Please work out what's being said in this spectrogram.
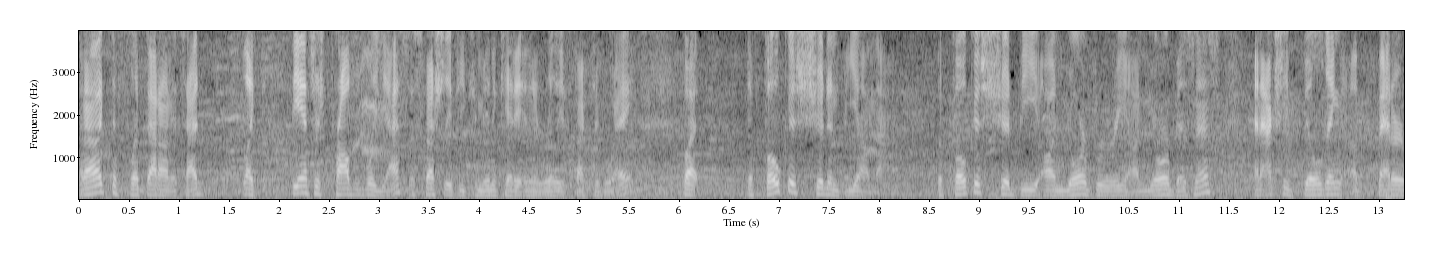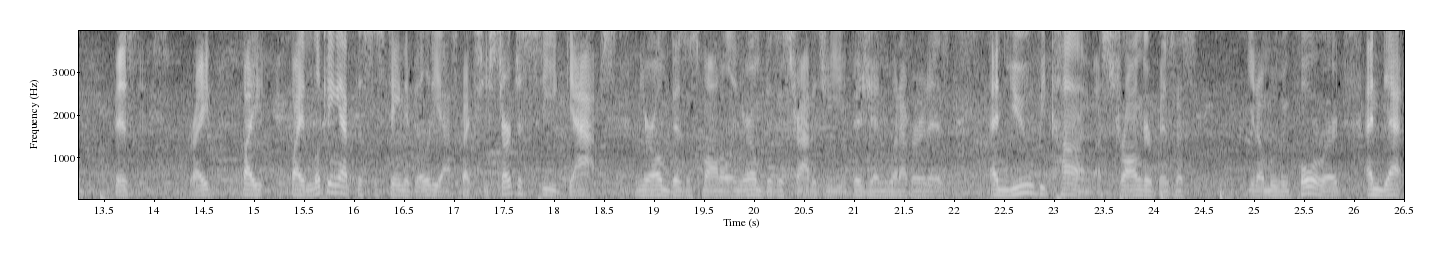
And I like to flip that on its head. Like the answer is probably yes, especially if you communicate it in a really effective way. But the focus shouldn't be on that. The focus should be on your brewery, on your business, and actually building a better business, right? By by looking at the sustainability aspects, you start to see gaps in your own business model, in your own business strategy, vision, whatever it is, and you become a stronger business you know moving forward and yet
